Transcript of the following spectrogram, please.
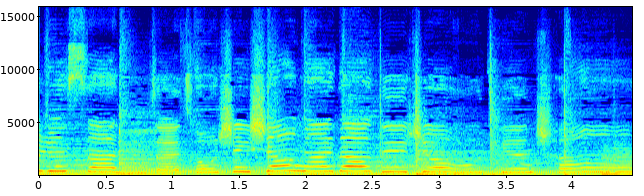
云散，再重新相爱到地久天长。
